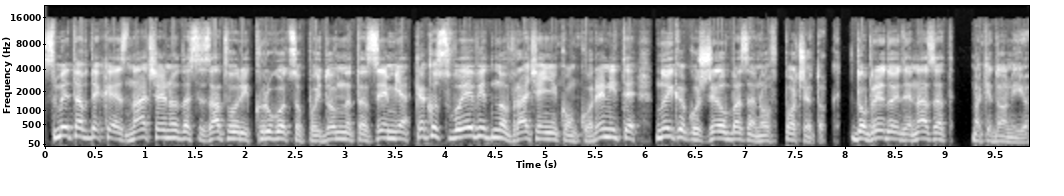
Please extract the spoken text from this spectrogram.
Сметав дека е значајно да се затвори кругот со појдомната земја како своевидно враќање кон корените, но и како желба за нов почеток. Добре дојде назад Македонија.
